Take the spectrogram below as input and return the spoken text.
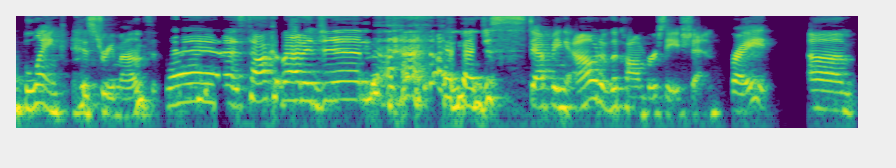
blank history month. Yes, talk about it, Jen. and then just stepping out of the conversation, right? Um,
